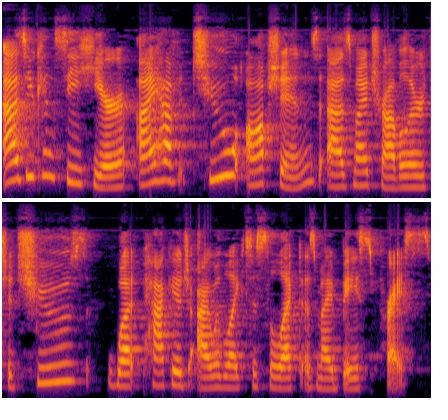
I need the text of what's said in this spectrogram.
As you can see here, I have two options as my traveler to choose what package I would like to select as my base price.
